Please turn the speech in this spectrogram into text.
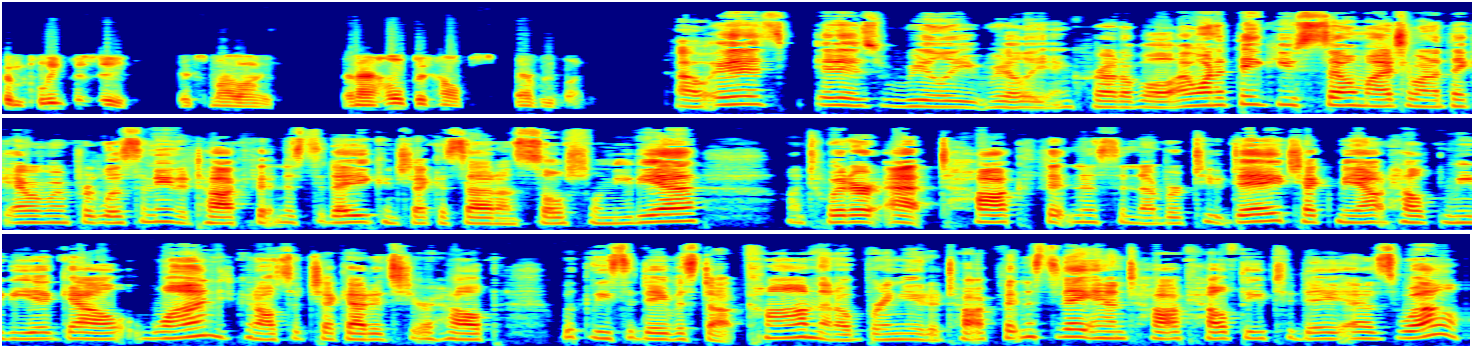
complete physique. It's my life, and I hope it helps everybody. Oh, it is it is really really incredible. I want to thank you so much. I want to thank everyone for listening to Talk Fitness today. You can check us out on social media on Twitter at Talk Fitness and number two day. Check me out, Health Media Gal One. You can also check out It's Your Health with LisaDavis.com. That'll bring you to Talk Fitness today and Talk Healthy today as well.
